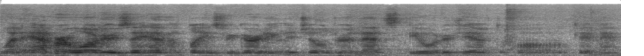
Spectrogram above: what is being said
whatever orders they have in place regarding the children, that's the orders you have to follow, okay, ma'am?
